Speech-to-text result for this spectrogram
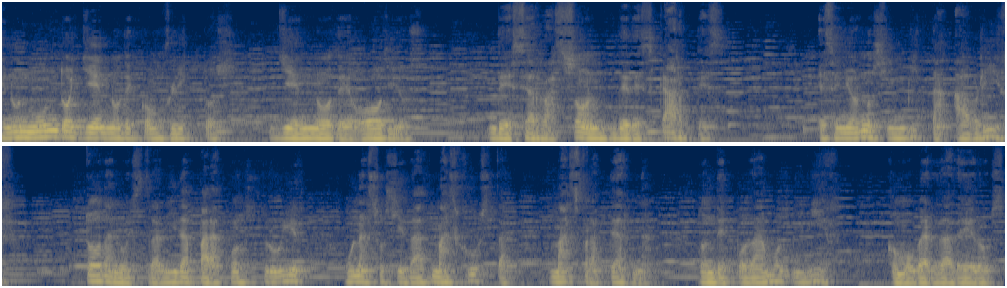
En un mundo lleno de conflictos, lleno de odios, de cerrazón, de descartes, el Señor nos invita a abrir toda nuestra vida para construir una sociedad más justa, más fraterna, donde podamos vivir como verdaderos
